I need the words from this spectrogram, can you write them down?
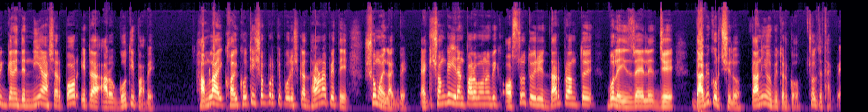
বিজ্ঞানীদের নিয়ে আসার পর এটা আরও গতি পাবে। হামলায় ক্ষয়ক্ষতি সম্পর্কে পরিষ্কার ধারণা পেতে সময় লাগবে। একই সঙ্গে ইরান পারমাণবিক অস্ত্র তৈরির দ্বার প্রান্তে বলে ইসরায়েলের যে দাবি করছিল, তা নিয়েও বিতর্ক চলতে থাকবে।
